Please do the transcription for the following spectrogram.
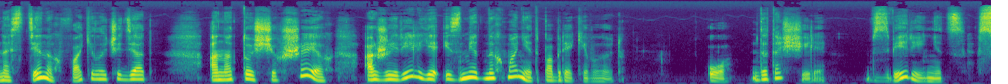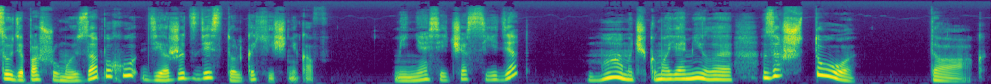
На стенах факелы чадят, а на тощих шеях ожерелья из медных монет побрякивают. О, дотащили. В зверинец. Судя по шуму и запаху, держат здесь только хищников. Меня сейчас съедят? Мамочка моя милая, за что? Так,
